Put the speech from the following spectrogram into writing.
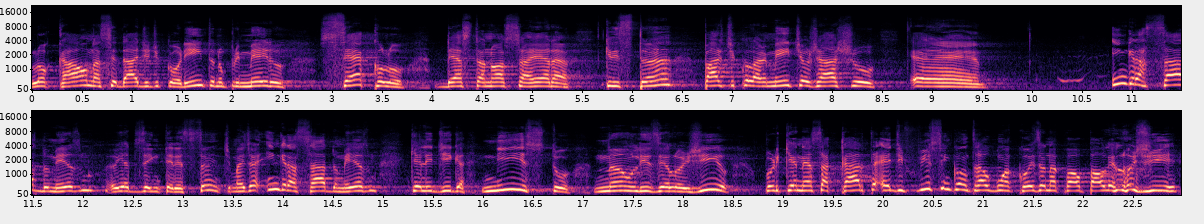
local na cidade de Corinto, no primeiro século desta nossa era cristã, particularmente eu já acho é, engraçado mesmo, eu ia dizer interessante, mas é engraçado mesmo que ele diga: nisto não lhes elogio, porque nessa carta é difícil encontrar alguma coisa na qual Paulo elogie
